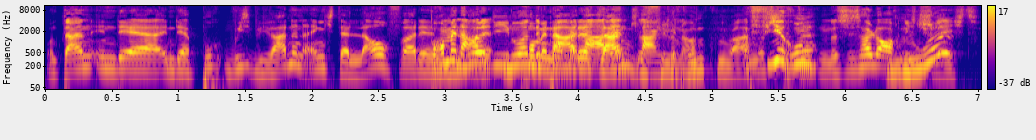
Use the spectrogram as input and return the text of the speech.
und dann in der in der Buch wie, wie war denn eigentlich der Lauf? War der Promenade, nur die nur Promenade, Promenade entlang? Wie viele genau. Runden waren Ah, das? Vier? Runden, das ist halt auch nicht Nur? schlecht.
